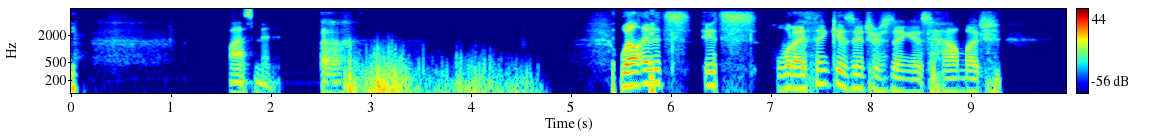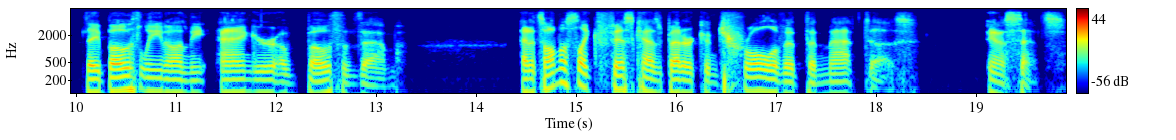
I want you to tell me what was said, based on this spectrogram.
last minute. Uh-huh. Well, and it's it's what I think is interesting is how much they both lean on the anger of both of them. And it's almost like Fisk has better control of it than Matt does, in a sense.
